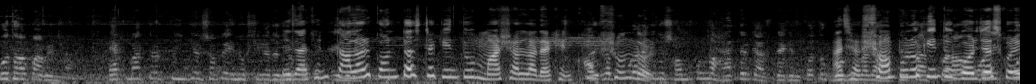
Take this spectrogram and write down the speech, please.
কোথাও পাবেন না। একমাত্র টুইঙ্কেল শপে এই নকশি কাঁথা এই দেখেন। কালার কন্ট্রাস্টটা কিন্তু মাশাআল্লাহ দেখেন খুব সুন্দর। কিন্তু সম্পূর্ণ হাতের কাজ দেখেন কত আচ্ছা সম্পূর্ণ কিন্তু গর্জাস করে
